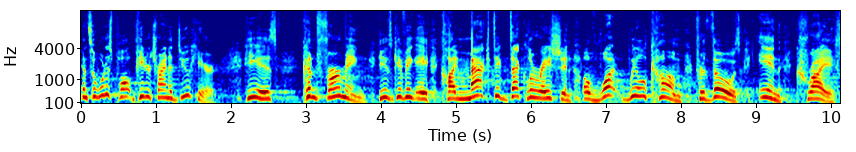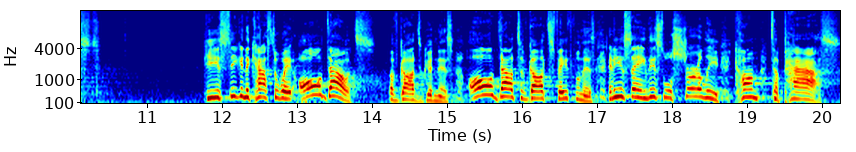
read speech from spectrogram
And so, what is Paul, Peter trying to do here? He is confirming, he is giving a climactic declaration of what will come for those in Christ. He is seeking to cast away all doubts of God's goodness, all doubts of God's faithfulness. And he is saying this will surely come to pass.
